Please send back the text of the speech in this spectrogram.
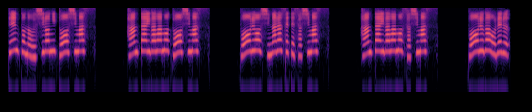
テントの後ろに通します。反対側も通します。ポールをしならせて刺します。反対側も刺します。ポールが折れる。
